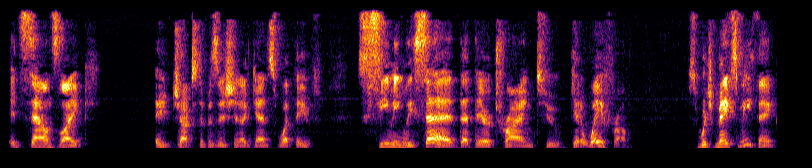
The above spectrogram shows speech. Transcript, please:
it sounds like a juxtaposition against what they've seemingly said that they're trying to get away from. Which makes me think,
